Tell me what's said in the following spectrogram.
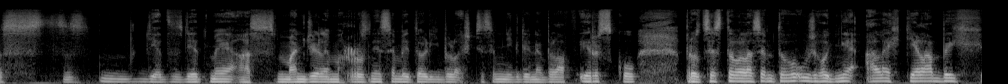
s s, dět, s dětmi a s manželem. Hrozně se mi to líbilo, ještě jsem nikdy nebyla v Irsku. Procestovala jsem toho už hodně, ale chtěla bych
